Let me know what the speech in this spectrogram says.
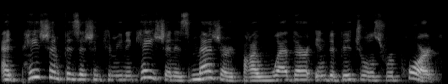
And patient-physician communication is measured by whether individuals report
